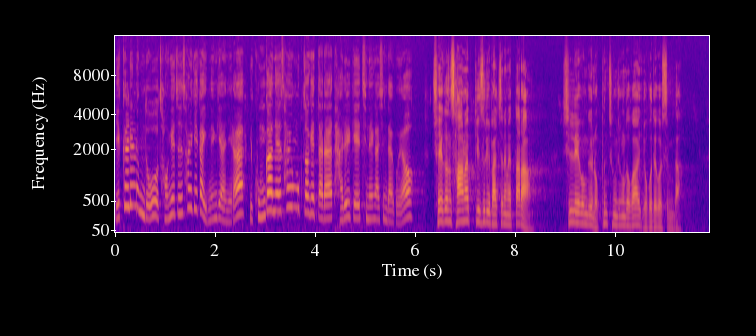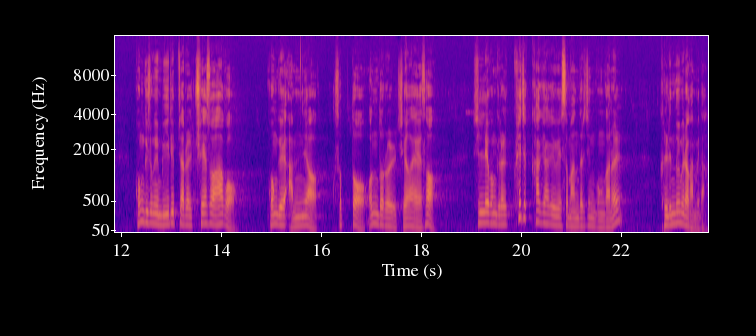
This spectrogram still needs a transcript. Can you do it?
이 클린룸도 정해진 설계가 있는 게 아니라 이 공간의 사용 목적에 따라 다르게 진행하신다고요. 최근 산업 기술이 발전함에 따라 실내 공기의 높은 청정도가 요구되고 있습니다. 공기 중의 미립자를 최소화하고 공기의 압력, 습도, 온도를 제어해서 실내 공기를 쾌적하게 하기 위해서 만들어진 공간을 클린룸이라고 합니다.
